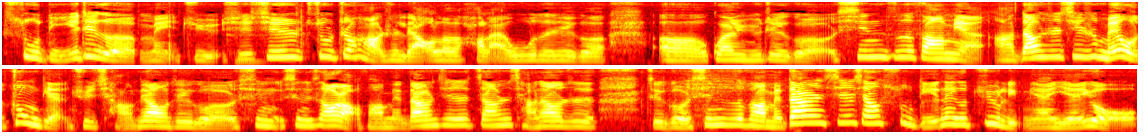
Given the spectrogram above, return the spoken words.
宿敌》这个美剧，其实其实就正好是聊了好莱坞的这个呃关于这个薪资方面啊，当时其实没有重点去强调这个性性骚扰方面，当然其实当时强调是这个薪资方面，当然其实像《宿敌》那个剧里面也有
